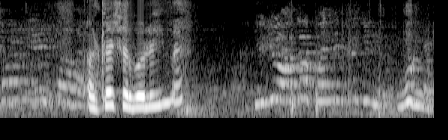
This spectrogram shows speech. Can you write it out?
Panenka Arkadaşlar böyle iyi mi? Geliyor aga Panenka geliyor. Vur ne?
